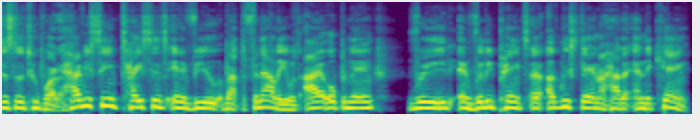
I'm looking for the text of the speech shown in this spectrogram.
"This is a two-parter. Have you seen Tyson's interview about the finale? It was eye-opening read and really paints an ugly stain on how to end the game.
